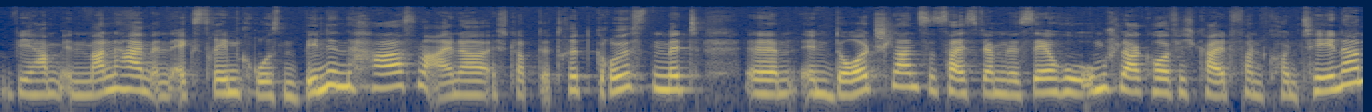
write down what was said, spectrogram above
wir haben in Mannheim einen extrem großen Binnenhafen, einer, ich glaube, der drittgrößten mit ähm, in Deutschland. Das heißt, wir haben eine sehr hohe Umschlaghäufigkeit von Containern.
